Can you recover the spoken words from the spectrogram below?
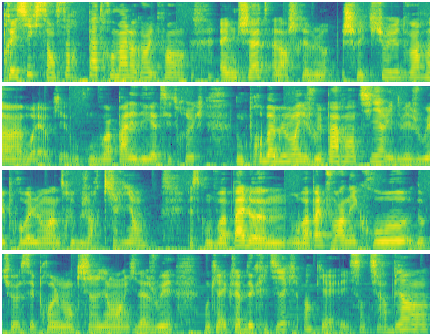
Précis qui s'en sort pas trop mal encore une fois hein. shot Alors je serais, curieux de voir euh, Ouais ok donc on voit pas les dégâts de ces trucs. Donc probablement il jouait pas avant-hier Il devait jouer probablement un truc genre Kyrian Parce qu'on voit pas On voit pas le pouvoir nécro donc euh, c'est probablement Kyrian hein, qui l'a joué. Donc avec club de critique, ok, il s'en tire bien. Hein.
